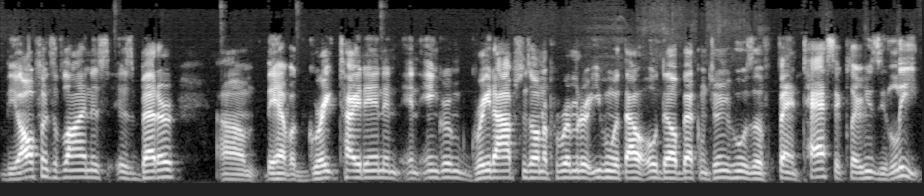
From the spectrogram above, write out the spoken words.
The offensive line is is better. Um, they have a great tight end in, in, Engram, great options on the perimeter, even without Odell Beckham Jr., who is a fantastic player. He's elite,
